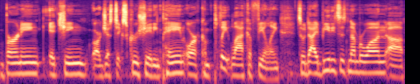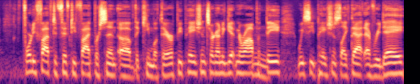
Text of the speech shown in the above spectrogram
burning, itching, or just excruciating pain, or a complete lack of feeling. So diabetes is number one. Uh, 45 to 55 percent of the chemotherapy patients are going to get neuropathy. We see patients like that every day.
